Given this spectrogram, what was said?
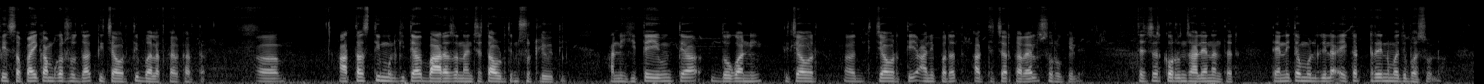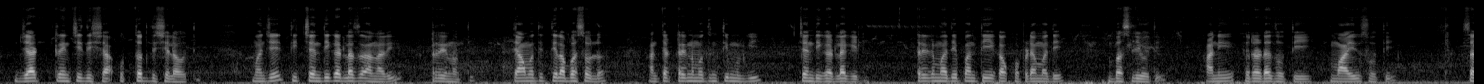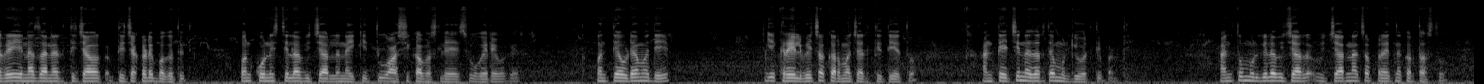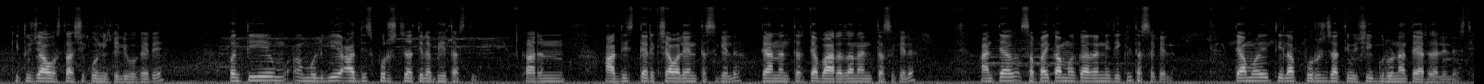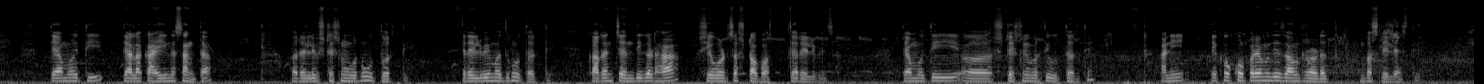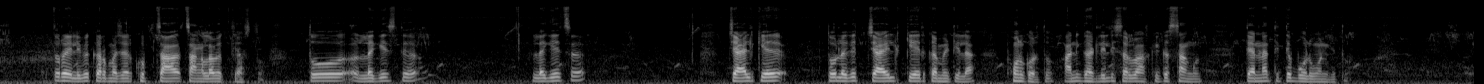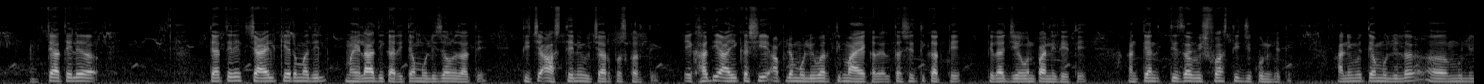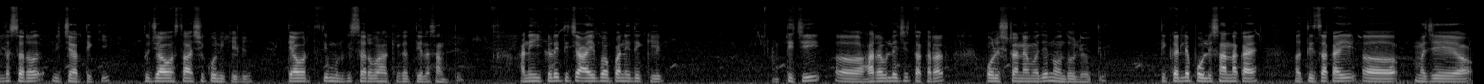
ते सफाई कामगारसुद्धा तिच्यावरती बलात्कार करतात. आताच ती मुलगी त्या बारा जणांच्या तावडीतून सुटली होती आणि इथे येऊन त्या दोघांनी तिच्यावर तिच्यावरती आणि परत अत्याचार करायला सुरू केले. अत्याचार करून झाल्यानंतर त्यांनी त्या मुलगीला एका ट्रेनमध्ये बसवलं ज्या ट्रेनची दिशा उत्तर दिशेला होती. म्हणजे ती चंदीगडला जाणारी ट्रेन होती. त्यामध्ये तिला बसवलं आणि त्या ट्रेनमधून ती मुलगी चंदीगडला गेली. ट्रेनमध्ये पण ती एका खोपड्यामध्ये बसली होती आणि रडत होती मायूस होती. सगळे येण्या जाणार तिच्या तिच्याकडे बघत होते. पण कोणीच तिला विचारलं नाही की तू अशी का बसली आहेस वगैरे वगैरे. पण तेवढ्यामध्ये एक रेल्वेचा कर्मचारी तिथे येतो आणि त्याची नजर त्या मुलगीवरती पडते. आणि तो मुलगीला विचार विचारण्याचा प्रयत्न करत असतो की तुझी अवस्था अशी कोणी केली वगैरे. पण ती मुलगी आधीच पुरुष जातीला भीत असते. कारण आधीच त्या रिक्षावाल्याने तसं केलं. त्यानंतर त्या बारा जणांनी तसं केलं. आणि त्या सफाई कामगारांनी देखील तसं केलं. त्यामुळे तिला पुरुष जातीविषयी घृणा तयार झालेली असते. त्यामुळे ती त्याला काही न सांगता रेल्वे स्टेशनवरून उतरते. रेल्वेमधून उतरते. कारण चंदीगड हा शेवटचा स्टॉप असतो त्या रेल्वेचा. त्यामुळे ती स्टेशनवरती उतरते आणि एका कोपऱ्यामध्ये जाऊन रडत बसलेली असते. तो रेल्वे कर्मचारी खूप चा चांगला व्यक्ती असतो. तो लगेच लगेच चाइल्ड केअर तो लगेच चाइल्ड केअर कमिटीला फोन करतो आणि घडलेली सर्व हकीकत सांगून त्यांना तिथे बोलवून घेतो. त्यातील त्यातील एक चाइल्ड केअरमधील महिला अधिकारी त्या मुलीजवळ जाते. तिच्या आस्थेने विचारपूस करते. एखादी आई कशी आपल्या मुलीवरती माया करेल तशी ती करते. तिला जेवण पाणी देते आणि त्या तिचा विश्वास ती जिंकून घेते. आणि मग त्या मुलीला मुलीला सर्व विचारते की तुझी अवस्था अशी कोणी केली? त्यावरती ती मुलगी सर्व हकीकत तिला सांगते. आणि इकडे तिच्या आईबापाने देखील तिची हरवल्याची तक्रार पोलीस ठाण्यामध्ये नोंदवली होती. तिकडल्या पोलिसांना काय तिचा काही म्हणजे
